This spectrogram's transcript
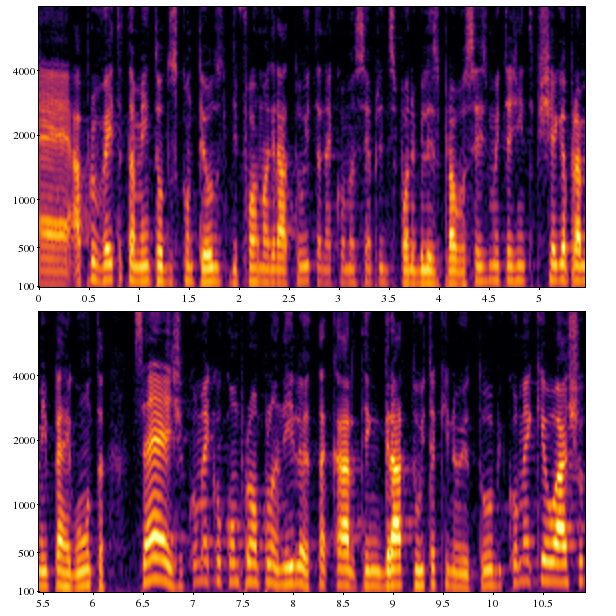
é, aproveita também todos os conteúdos de forma gratuita, né? Como eu sempre disponibilizo para vocês. Muita gente chega para mim e pergunta: Sérgio, como é que eu compro uma planilha? Tá, cara, tem gratuita aqui no YouTube. Como é que eu acho?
